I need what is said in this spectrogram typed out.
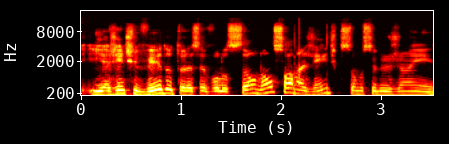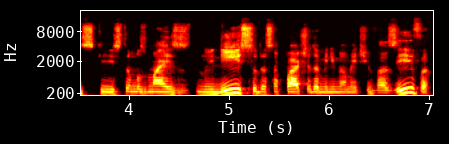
E a gente vê, doutor, essa evolução não só na gente, que somos cirurgiões que estamos mais no início dessa parte da minimamente invasiva,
